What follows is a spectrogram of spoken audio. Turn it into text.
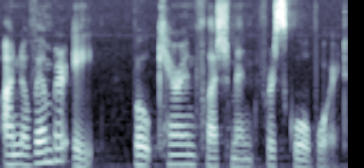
On November 8, vote Karen Fleshman for school board.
